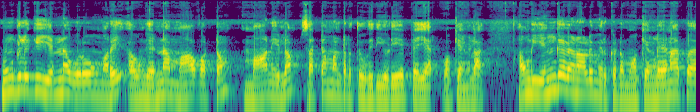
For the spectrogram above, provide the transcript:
உங்களுக்கு என்ன உறவு முறை அவங்க என்ன மாவட்டம்? மாநிலம்? சட்டமன்ற தொகுதியுடைய பெயர் ஓகேங்களா அவங்க எங்கே வேணாலும் இருக்கட்டும் ஓகேங்களா ஏன்னா இப்போ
